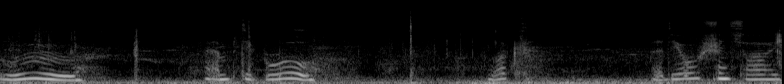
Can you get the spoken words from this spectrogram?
Ooh. Empty pool. Look at the ocean side.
